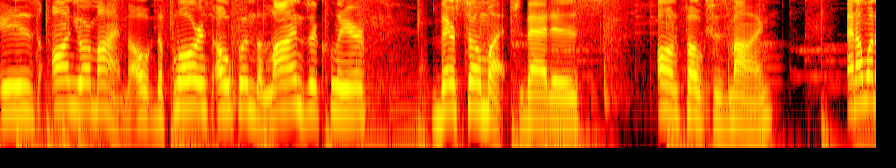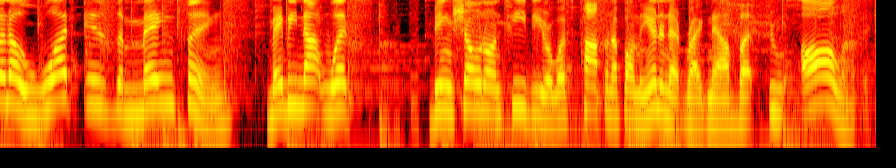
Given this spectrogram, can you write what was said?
is on your mind. Oh, the floor is open, the lines are clear. There's so much that is on folks' mind. And I want to know what is the main thing, maybe not what's being shown on TV or what's popping up on the internet right now, but through all of it,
